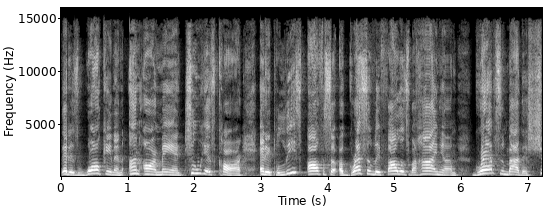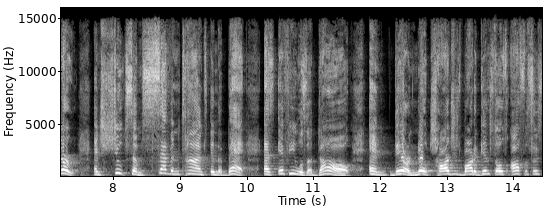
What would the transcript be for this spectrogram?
that is walking an unarmed man to his car, and a police officer aggressively follows behind him, grabs him by the shirt, and shoots him seven times in the back as if he was a dog, and there are no charges brought against those officers.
